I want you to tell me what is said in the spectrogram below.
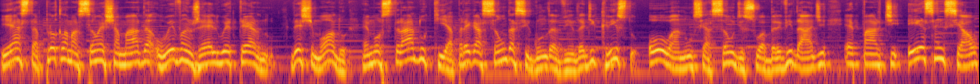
e esta proclamação é chamada o Evangelho Eterno. Deste modo, é mostrado que a pregação da segunda vinda de Cristo, ou a anunciação de sua brevidade, é parte essencial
